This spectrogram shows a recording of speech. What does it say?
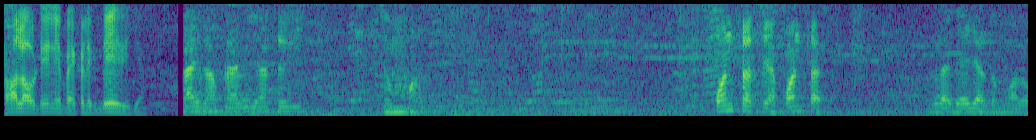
હાલો ડેની ભાઈ કડીક બેસી ગયા ગાઈઝ આપણે આવી ગયા છે જમવા. સ્પોન્સર છે સ્પોન્સર. બધા બે હજાર જમવા લો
